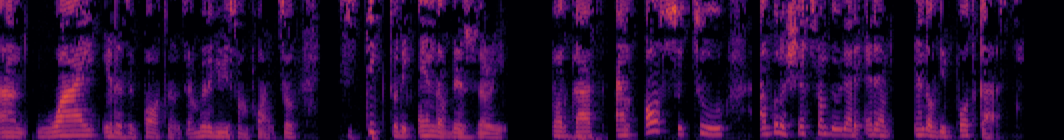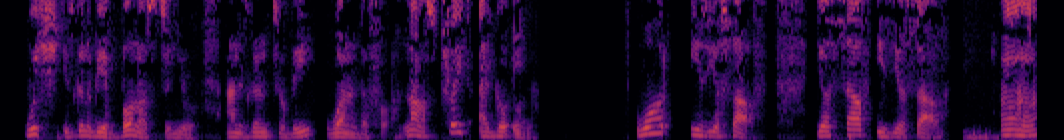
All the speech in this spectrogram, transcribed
and why it is important. I'm going to give you some points. So stick to the end of this very podcast. And also, too, I'm going to share something with you at the end of, the podcast, which is going to be a bonus to you and it's going to be wonderful. Now, straight I go in. What is yourself? Yourself is yourself. Uh-huh.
